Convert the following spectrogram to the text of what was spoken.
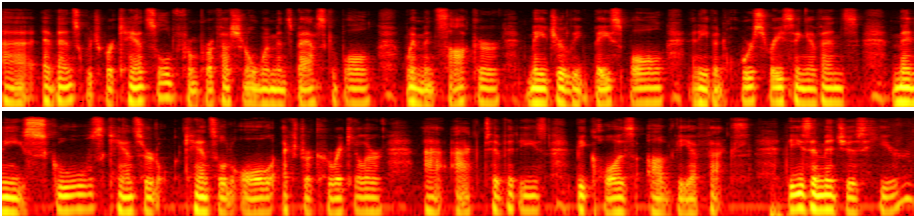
uh, events which were canceled from professional women's basketball, women's soccer, Major League Baseball, and even horse racing events. Many schools canceled, canceled all extracurricular uh, activities because of the effects. These images here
